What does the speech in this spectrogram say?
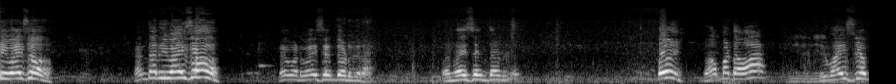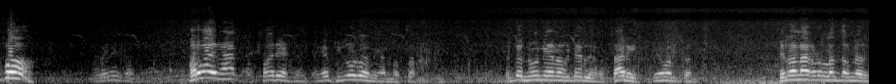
నీ వయసు? ఎంత నీ వయసు? లే, వాడి వయసు ఎంత అడుగురా వాడి వయసు ఎంత అడుగు ఓయ్ రమ్మంటావా నీ వయసు చెప్పు. పర్వాలేదు నాకు సారీ అట్లా. పిల్లలు కనొస్తాను అంటే నువ్వు నేను ఒకటే లేదు. సారీ ఏమనుకోను. పిల్లలు అక్కడ వాళ్ళంతా ఉన్నారు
